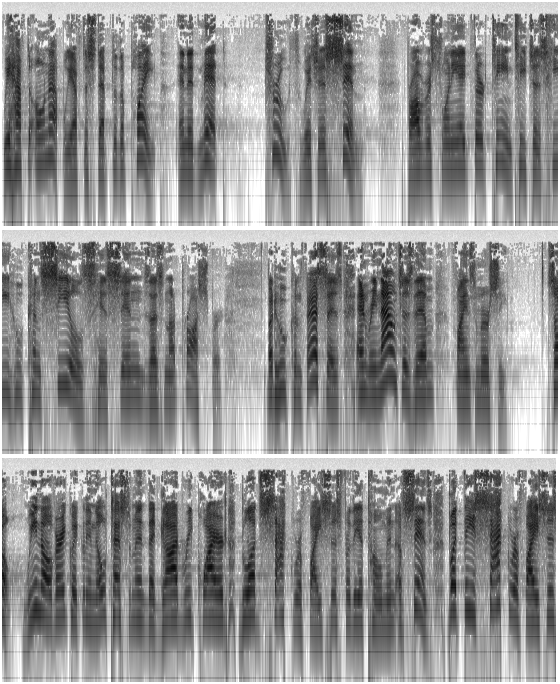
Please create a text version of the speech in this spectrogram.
We have to own up. We have to step to the plate and admit truth, which is sin. Proverbs 28:13 teaches he who conceals his sins does not prosper, but who confesses and renounces them finds mercy. So, we know very quickly in the Old Testament that God required blood sacrifices for the atonement of sins. But these sacrifices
